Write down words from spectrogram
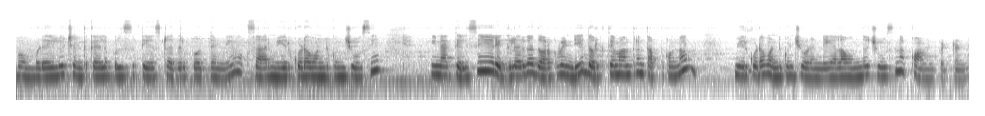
బొమ్మడాయిలు చింతకాయల పులుసు టేస్ట్ అదిరిపోద్దండి. ఒకసారి మీరు కూడా వండుకుని చూసి ఇవి నాకు తెలిసి రెగ్యులర్గా దొరకవండి. దొరికితే మాత్రం తప్పకుండా మీరు కూడా వండుకుని చూడండి. ఎలా ఉందో చూసి నాకు కామెంట్ పెట్టండి.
